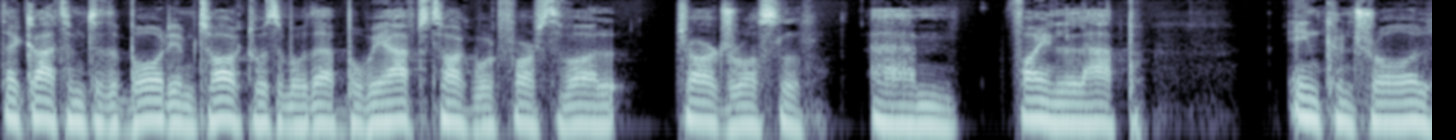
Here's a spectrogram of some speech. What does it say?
that got them to the podium. Talk to us about that, but we have to talk about first of all George Russell. Um, final lap in control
